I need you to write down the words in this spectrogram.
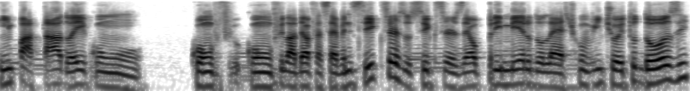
empatado aí com com, com o Philadelphia 76ers. O Sixers é o primeiro do leste com 28-12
